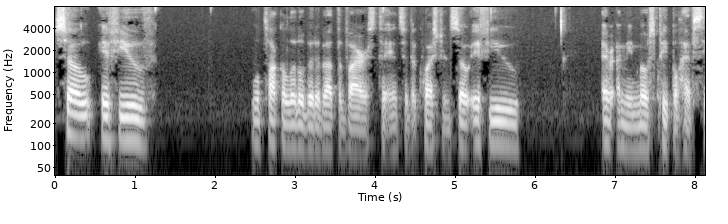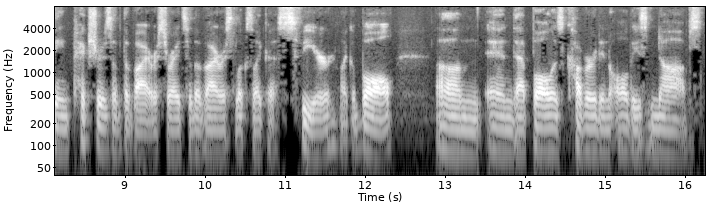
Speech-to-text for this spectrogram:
So, if you've, we'll talk a little bit about the virus to answer the question. So, if you, I mean, most people have seen pictures of the virus, right? So, the virus looks like a sphere, like a ball, um, and that ball is covered in all these knobs.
